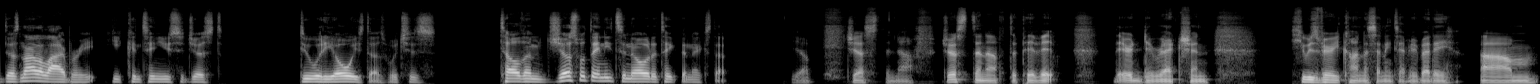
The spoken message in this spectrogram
does not elaborate. He continues to just do what he always does, which is tell them just what they need to know to take the next step. Yep. Just enough. Just enough to pivot their direction. He was very condescending to everybody. Um,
